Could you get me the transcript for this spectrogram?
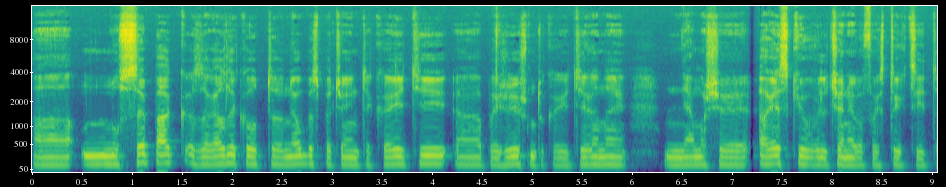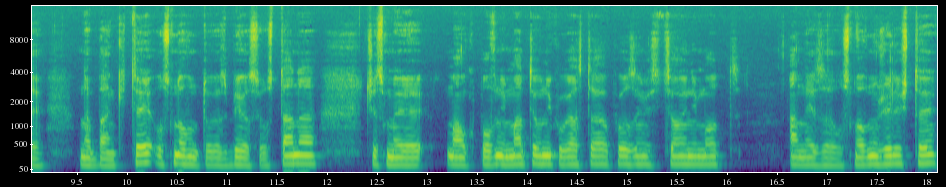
А, но все пак, за разлика от необезпечените кредити, а, при жилищното кредитиране нямаше резки увеличения в рестрикциите на банките. Основното, разбира се, остана, че сме малко по-внимателни, кога става въпрос за инвестиционен имот, а не за основно жилище.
